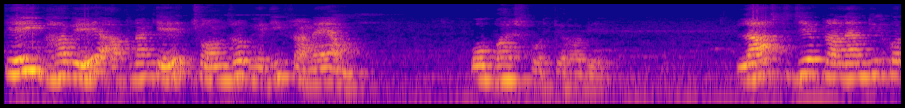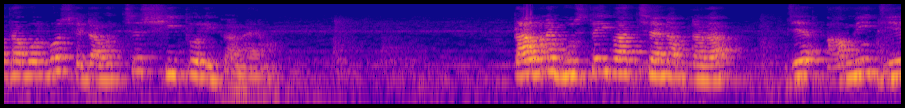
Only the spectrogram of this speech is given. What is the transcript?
এইভাবে আপনাকে চন্দ্রভেদী প্রাণায়াম অভ্যাস করতে হবে। লাস্ট যে প্রাণায়ামটির কথা বলব, সেটা হচ্ছে শীতলী প্রাণায়াম। তার মানে বুঝতেই পাচ্ছেন আপনারা যে আমি যে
